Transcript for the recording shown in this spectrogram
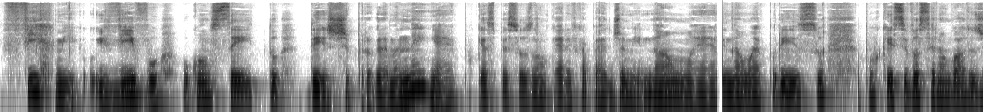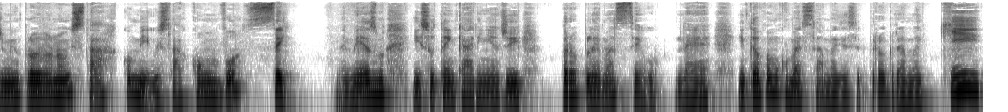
firme e vivo o conceito deste programa. Nem é porque as pessoas não querem ficar perto de mim, não é, não é por isso, porque se você não gosta de mim, o problema não está comigo, está com você, não é mesmo? Isso tem carinha de problema seu, né? Então vamos começar mais esse programa que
